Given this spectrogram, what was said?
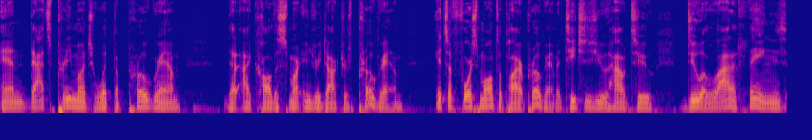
And that's pretty much what the program that I call the Smart Injury Doctors program. It's a force multiplier program. It teaches you how to do a lot of things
